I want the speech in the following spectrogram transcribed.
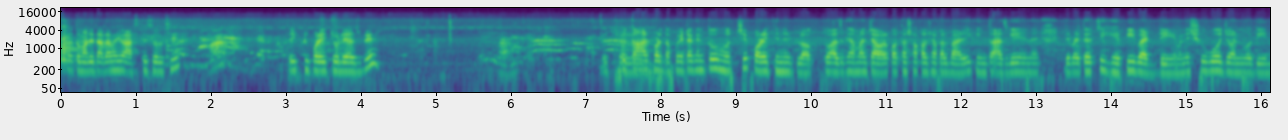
তো তোমাদের দাদাভাইও আসতে চলছে। তো একটু পরে চলে আসবে। তো তারপর দেখো এটা কিন্তু হচ্ছে পরের দিনের ব্লগ তো আজকে আমার যাওয়ার কথা সকাল সকাল বাড়ি কিন্তু আজকে এদের বাড়িতে হচ্ছে হ্যাপি বার্থডে মানে শুভ জন্মদিন।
